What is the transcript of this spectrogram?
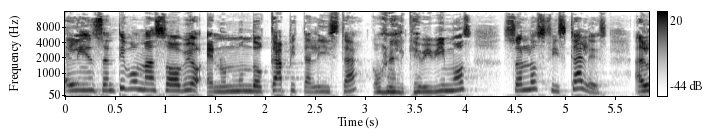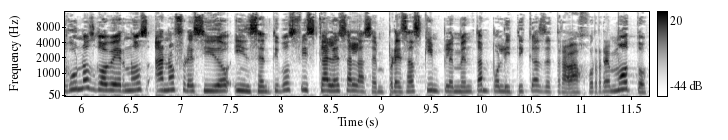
El incentivo más obvio en un mundo capitalista, como en el que vivimos, son los fiscales. Algunos gobiernos han ofrecido incentivos fiscales a las empresas que implementan políticas de trabajo remoto.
